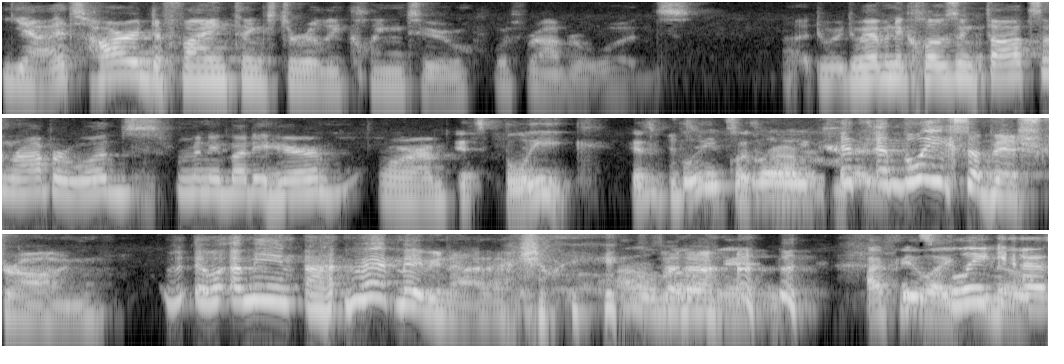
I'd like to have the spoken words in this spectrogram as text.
yeah, it's hard to find things to really cling to with Robert Woods. Uh, do, we, do we have any closing thoughts on Robert Woods from anybody here? Or it's bleak. It's bleak it's, with bleak. Robert. It, bleak's a bit strong. I mean, uh, maybe not actually. I don't but, know, uh, man. I feel like you know,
